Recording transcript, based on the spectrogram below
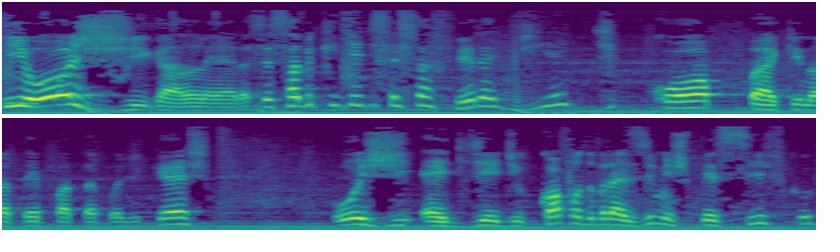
E hoje, galera, você sabe que dia de sexta-feira é dia de Copa aqui no Até Empatar Podcast. Hoje é dia de Copa do Brasil em específico.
